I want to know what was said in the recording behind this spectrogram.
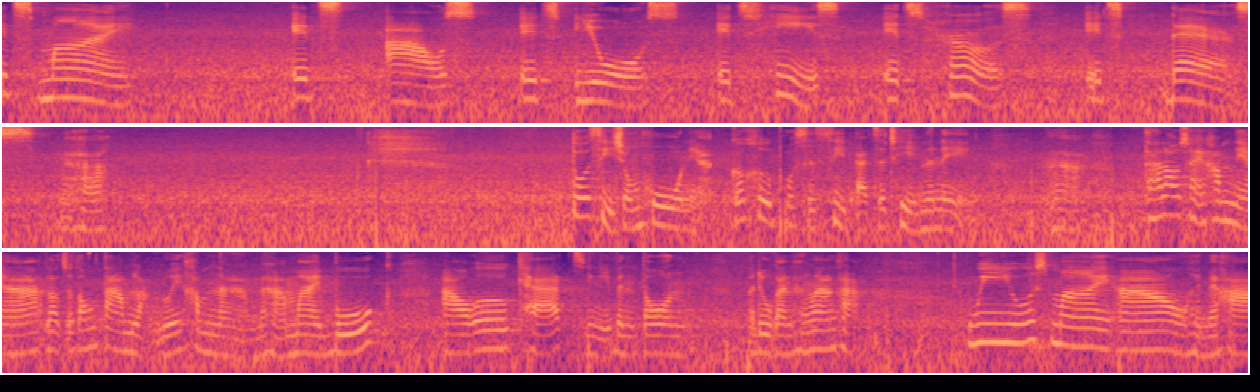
it's my it's ours it's yours it's his it's hers it's theirs นะคะ ตัวสีชมพูเนี่ย ก็คือ possessive adjective นั่นเองนะคะถ้าเราใช้คำนี้เราจะต้องตามหลังด้วยคำนามนะคะ my book our cat อย่างนี้เป็นต้น มาดูกันข้างล่างค่ะ we use my our เห็นไหมคะ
